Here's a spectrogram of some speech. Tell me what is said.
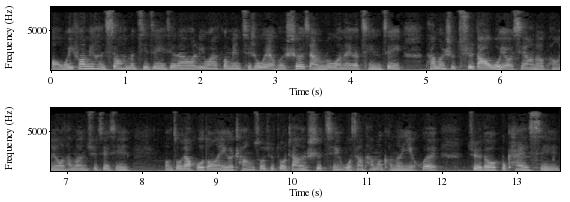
哦，我一方面很希望他们激进一些，但另外一方面其实我也会设想，如果那个情境他们是去到我有信仰的朋友，他们去进行嗯宗教活动的一个场所去做这样的事情，我想他们可能也会。觉得不开心，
